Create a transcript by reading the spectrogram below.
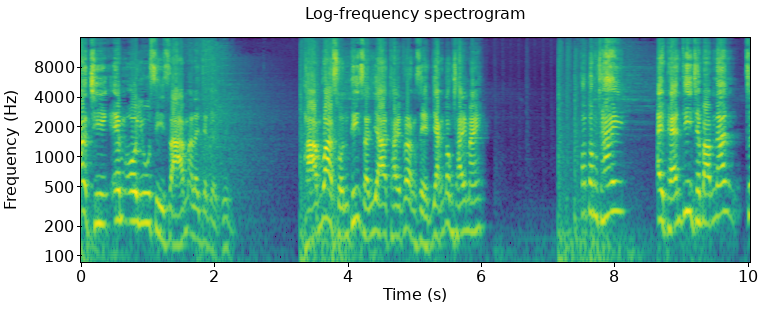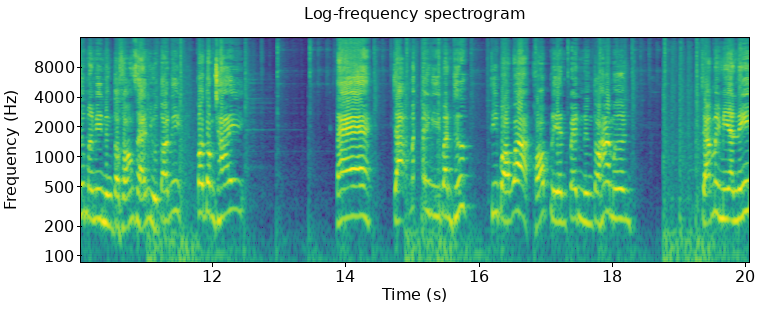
ถ้าฉีก MOU 43 อะไรจะเกิดขึ้น ถามว่าสนธิสัญญาไทยฝรั่งเศสยังต้องใช้ไหม ก็ต้องใช้ ไอ้แผนที่ฉบับนั้น ซึ่งมันมี 1 ต่อ 2 แสนอยู่ตอนนี้ก็ต้องใช้ แต่จะไม่มีบันทึกที่บอกว่าขอเปลี่ยนเป็น 1 ต่อ 5 0,000 จะไม่มีอันนี้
